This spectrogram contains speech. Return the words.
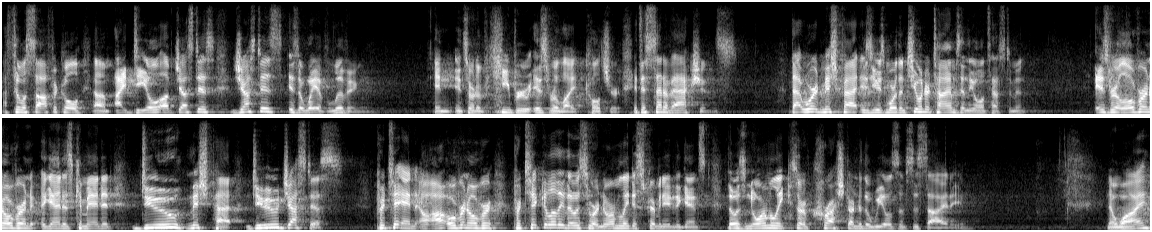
a philosophical um, ideal of justice. Justice is a way of living in, in sort of Hebrew Israelite culture. It's a set of actions. That word mishpat is used more than 200 times in the Old Testament. Israel over and over and again is commanded, do mishpat, do justice. And uh, over and over, particularly those who are normally discriminated against, those normally sort of crushed under the wheels of society. Now, why?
